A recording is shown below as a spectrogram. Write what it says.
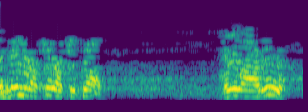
إنما هو كتاب. هو روح.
